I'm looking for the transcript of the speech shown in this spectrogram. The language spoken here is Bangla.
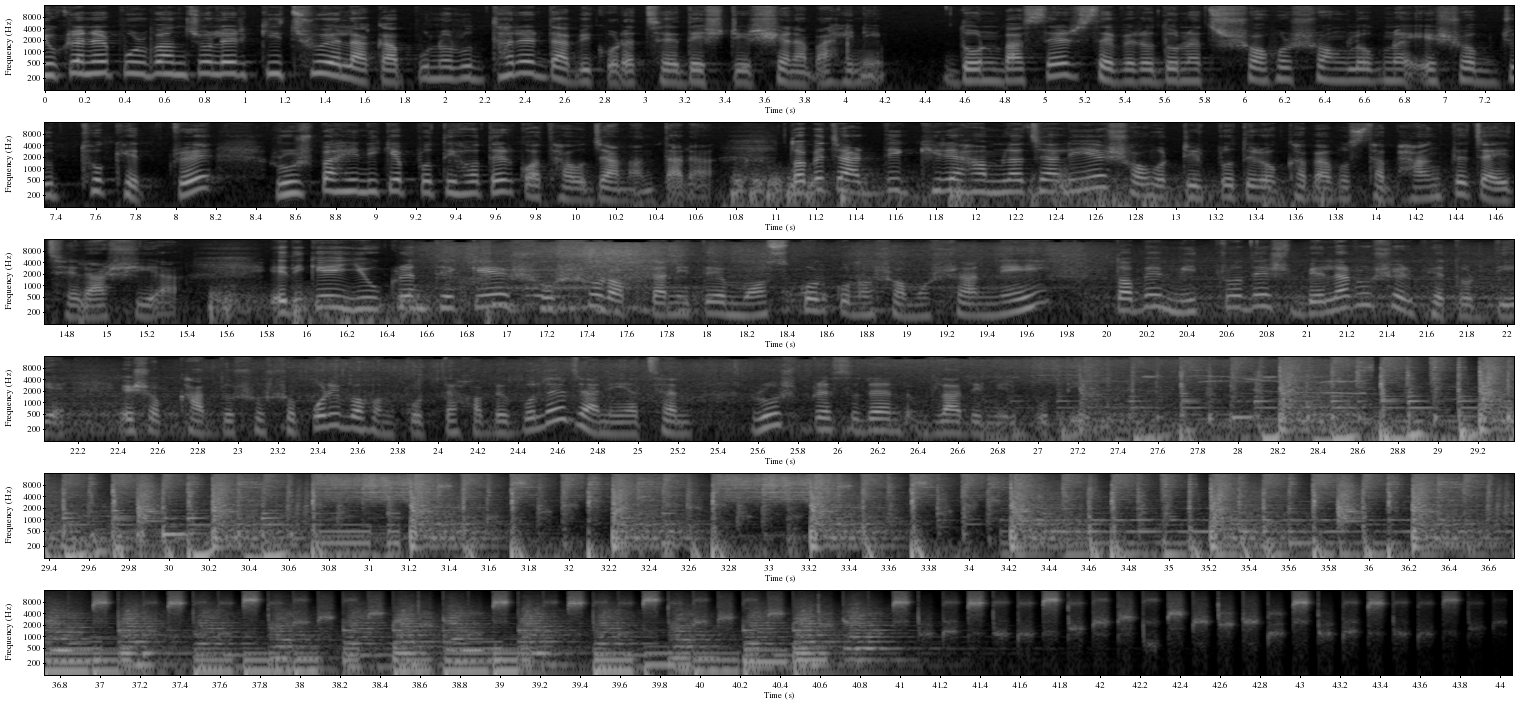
ইউক্রেনের পূর্বাঞ্চলের কিছু এলাকা পুনরুদ্ধারের দাবি করেছে দেশটির সেনাবাহিনী। দোনবাসের সেভেরোদোনেৎ শহর সংলগ্ন এসব যুদ্ধক্ষেত্রে রুশ বাহিনীকে প্রতিহতের কথাও জানান তারা। তবে চারদিক ঘিরে হামলা চালিয়ে শহরটির প্রতিরক্ষা ব্যবস্থা ভাঙতে চাইছে রাশিয়া। এদিকে ইউক্রেন থেকে শস্য রপ্তানিতে মস্কোর কোনো সমস্যা নেই, তবে মিত্রদেশ বেলারুশের ভেতর দিয়ে এসব খাদ্যশস্য পরিবহন করতে হবে বলে জানিয়েছেন রুশ president Vladimir Putin.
